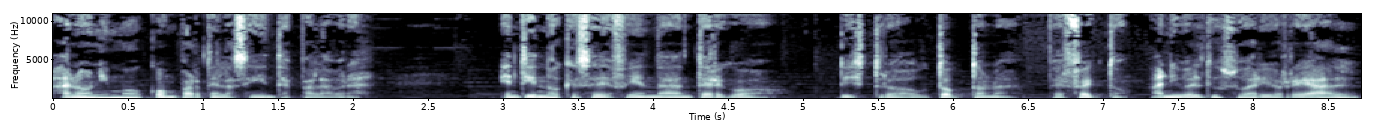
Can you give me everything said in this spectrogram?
Anónimo comparte las siguientes palabras. Entiendo que se defienda Antergo, distro autóctona. Perfecto. A nivel de usuario real,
